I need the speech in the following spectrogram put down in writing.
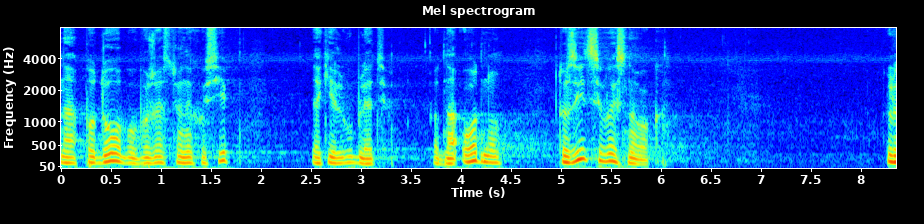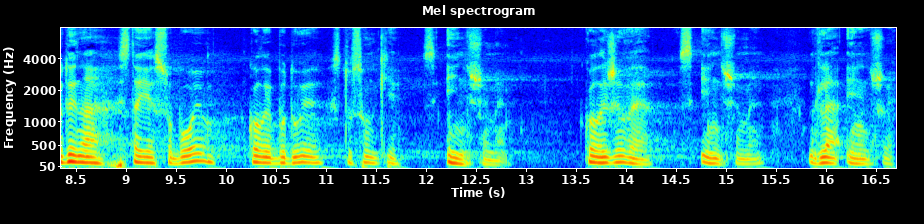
на подобу божественних осіб, які люблять одна одну, то звідси висновок. Людина стає собою, коли будує стосунки з іншими, коли живе з іншими для інших,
